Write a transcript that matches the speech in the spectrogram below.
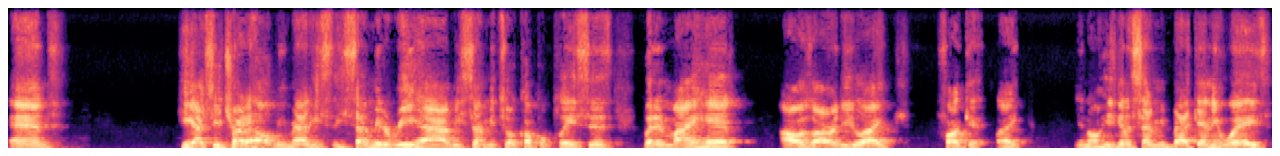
And he actually tried to help me, man. He he sent me to rehab. He sent me to a couple places, but in my head, I was already like, fuck it, like, you know, he's gonna send me back anyways.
